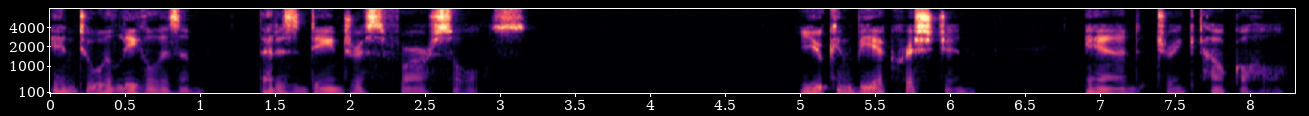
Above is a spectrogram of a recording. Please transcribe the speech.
into a legalism that is dangerous for our souls. You can be a Christian and drink alcohol.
